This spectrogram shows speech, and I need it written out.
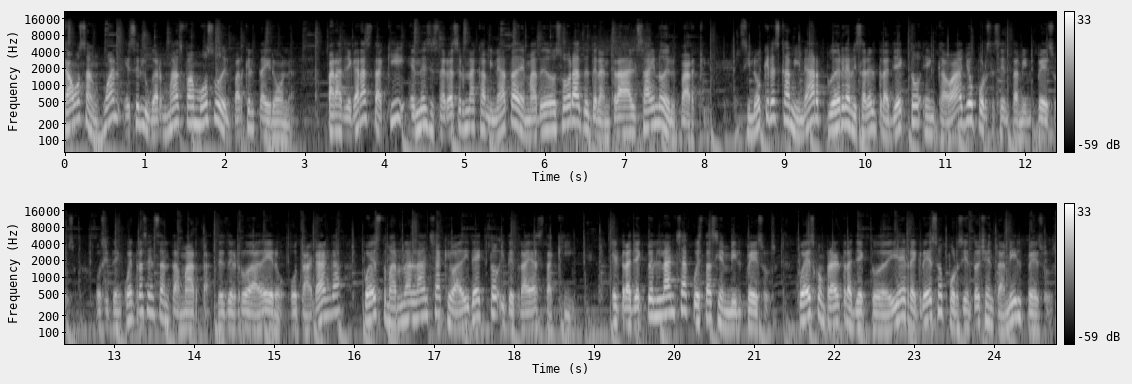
Cabo San Juan es el lugar más famoso del Parque El Tayrona. Para llegar hasta aquí es necesario hacer una caminata de más de dos horas desde la entrada al zaino del parque. Si no quieres caminar, puedes realizar el trayecto en caballo por 60 mil pesos. O si te encuentras en Santa Marta, desde el Rodadero o Taganga, puedes tomar una lancha que va directo y te trae hasta aquí. El trayecto en lancha cuesta 100 mil pesos. Puedes comprar el trayecto de ida y regreso por 180 mil pesos.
